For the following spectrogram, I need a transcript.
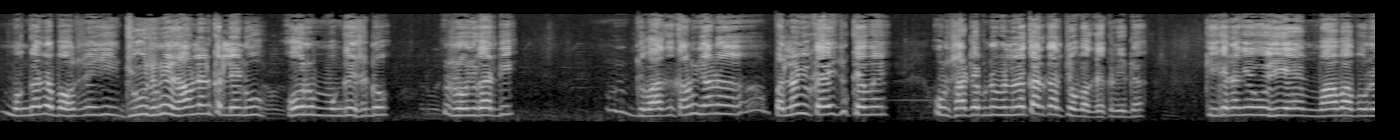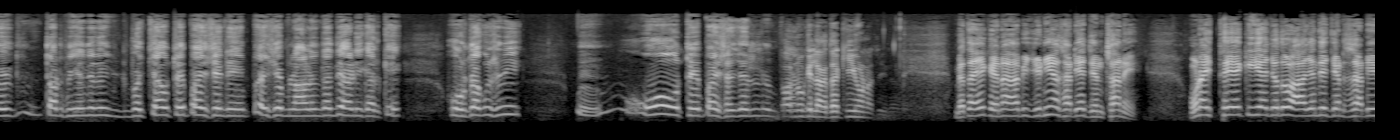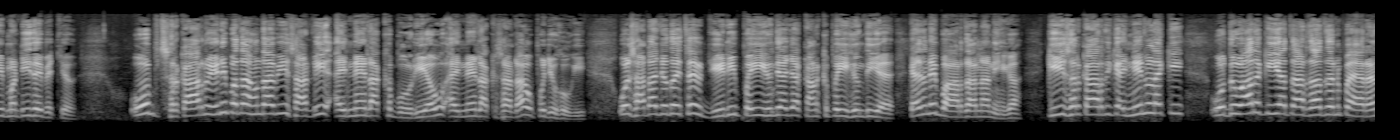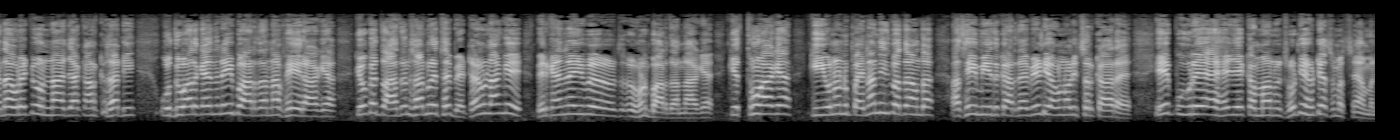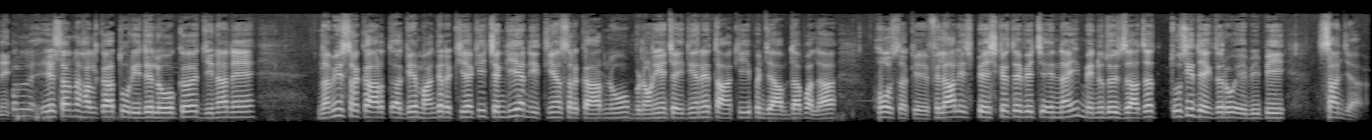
ਮੰਗਾਂ ਤਾਂ ਬਹੁਤ ਨੇ ਜੀ। ਜੂਠ ਨੇ ਸਾਂਭ ਲੈਣ ਇਕੱਲੇ ਨੂੰ ਹੋਰ ਮੰਗੇ ਛੱਡੋ। ਰੋਜ਼ਗਾਰ ਦੀ। ਜਵਾਕ ਕਾਹਨੂੰ ਜਾਣਾ? ਪਹਿਲਾਂ ਵੀ ਕਹਿ ਚੁੱਕੇ ਮੈਂ ਹੁਣ ਸਾਡੇ ਪਿੰਡ ਮਿਲਦਾ ਘਰ ਘਰ ਚੋਂ ਵਗ ਗਿਆ ਕੈਨੇਡਾ। ਕੀ ਕਰਾਂਗੇ, ਉਹੀ ਹੈ, ਮਾਂ-ਬਾਪ ਪੂਰੇ ਤੜਫ ਜਾਂਦੇ ਨੇ, ਬੱਚਾ ਉੱਥੇ ਪੈਸੇ ਨੇ ਪੈਸੇ ਬਣਾ ਲੈਂਦਾ ਦਿਹਾੜੀ ਕਰਕੇ, ਹੋਰ ਤਾਂ ਕੁਝ ਨਹੀਂ। ਉਹ ਉੱਥੇ ਪੈਸਾ ਚੱਲ ਤੁਹਾਨੂੰ ਕੀ ਲੱਗਦਾ, ਕੀ ਹੋਣਾ ਚਾਹੀਦਾ? ਮੈਂ ਤਾਂ ਇਹ ਕਹਿਣਾ ਵੀ ਜਿਹੜੀਆਂ ਸਾਡੀਆਂ ਜਿੰਸਾਂ ਨੇ, ਹੁਣ ਇੱਥੇ ਕੀ ਹੈ, ਜਦੋਂ ਆ ਜਾਂਦੀ ਜਿੰਸ ਸਾਡੀ ਮੰਡੀ ਦੇ ਵਿੱਚ ਉਹ ਸਰਕਾਰ ਨੂੰ ਇਹ ਨਹੀਂ ਪਤਾ ਹੁੰਦਾ ਵੀ ਸਾਡੀ ਇੰਨੇ ਲੱਖ ਬੋਰੀ ਆਊ ਇੰਨੇ ਲੱਖ ਸਾਡਾ ਉਪਜ ਹੋਊਗੀ ਉਹ ਸਾਡਾ ਜਦੋਂ ਇੱਥੇ ਜੀਰੀ ਪਈ ਹੁੰਦੀ ਆ ਜਾਂ ਕਣਕ ਪਈ ਹੁੰਦੀ ਹੈ ਕਹਿੰਦੇ ਨੇ ਬਾਰਦਾਨਾ ਨਹੀਂ ਹੈਗਾ। ਕੀ ਸਰਕਾਰ ਦੀ ਇੰਨੀ ਨਾ ਲੱਕੀ ਉਦੋਂ ਬਾਅਦ ਕੀ ਆ ਚਾਰ ਦਸ ਦਿਨ ਪੈ ਰਹਿੰਦਾ, ਉਰੇ ਝੋਨਾ ਜਾਂ ਕਣਕ ਸਾਡੀ। ਉਦੋਂ ਬਾਅਦ ਕਹਿੰਦੇ ਨੇ ਜੀ ਬਾਰਦਾਨਾ ਫੇਰ ਆ ਗਿਆ, ਕਿਉਂਕਿ 10 ਦਿਨ ਸਾਨੂੰ ਇੱਥੇ ਬੈਠਿਆਂ ਨੂੰ ਲੰਘੇ, ਫਿਰ ਕਹਿੰਦੇ ਨੇ ਜੀ ਹੁਣ ਬਾਰਦਾਨਾ ਆ ਗਿਆ। ਕਿੱਥੋਂ ਆ ਗਿਆ? ਕੀ ਉਹਨਾਂ ਨੂੰ ਪਹਿਲਾਂ ਨਹੀਂ ਪਤਾ ਹੁੰਦਾ? ਅਸੀਂ ਉਮੀਦ ਕਰਦੇ ਆ ਵੀ ਜਿਹੜੀ ਆਉਣ ਵਾਲੀ ਸਰਕਾਰ ਹੈ, ਇਹ ਪੂਰੇ ਇਹੋ ਜਿਹੇ ਕੰਮਾਂ ਨੂੰ ਛੋਟੀਆਂ ਛੋਟੀਆਂ ਸਮੱਸਿਆਵਾਂ ਨੇ। ਇਹ ਸਨ ਹਲਕਾ ਧੂਰੀ ਦੇ ਲੋਕ, ਜਿਨ੍ਹਾਂ ਨੇ ਨਵੀਂ ਸਰਕਾਰ ਅੱਗੇ ਮੰਗ ਰੱਖੀ ਹੈ ਕਿ ਚੰਗੀਆਂ ਨੀਤੀਆਂ ਸਰਕਾਰ ਨੂੰ ਬਣਾਉਣੀਆਂ ਚਾਹੀਦੀਆਂ ਨੇ ਤਾਂ ਕਿ ਪੰਜਾਬ ਦਾ ਭਲਾ ਹੋ ਸਕੇ। ਫਿਲਹਾਲ ਇਸ ਪੇਸ਼ਕਸ਼ ਦੇ ਵਿੱਚ ਇੰਨਾ ਹੀ। ਮੈਨੂੰ ਤੋਂ ਇਜਾਜ਼ਤ। ਤੁਸੀਂ ਦੇਖਦੇ ਰਹੋ ਏਬੀਪੀ ਸਾਂਝਾ।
